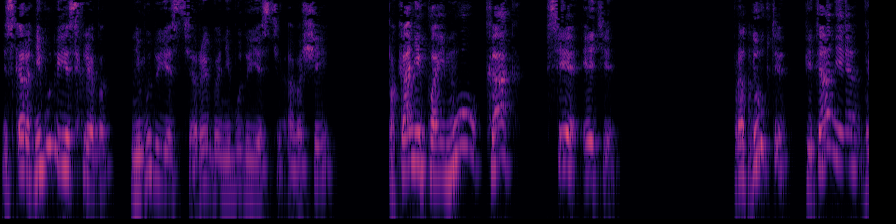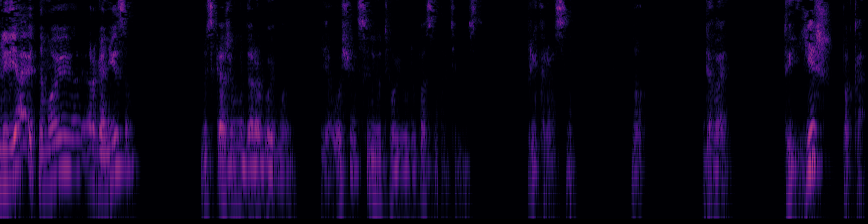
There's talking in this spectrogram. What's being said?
и скажет, не буду есть хлеба, не буду есть рыбы, не буду есть овощей, пока не пойму, как все эти продукты питания влияют на мой организм. Мы скажем ему, дорогой мой, я очень ценю твою любознательность. Прекрасно. Но давай, ты ешь пока,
